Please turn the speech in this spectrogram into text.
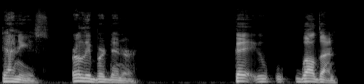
Denny's, early bird dinner. Well done.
